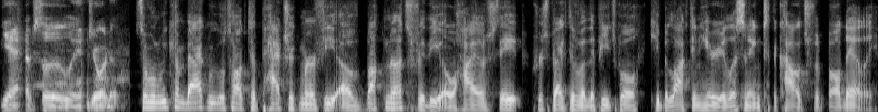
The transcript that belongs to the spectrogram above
Yeah, absolutely. Enjoyed it. So when we come back, we will talk to Patrick Murphy of Bucknuts for the Ohio State perspective of the Peach Bowl. Keep it locked in here. You're listening to the College Football Daily.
